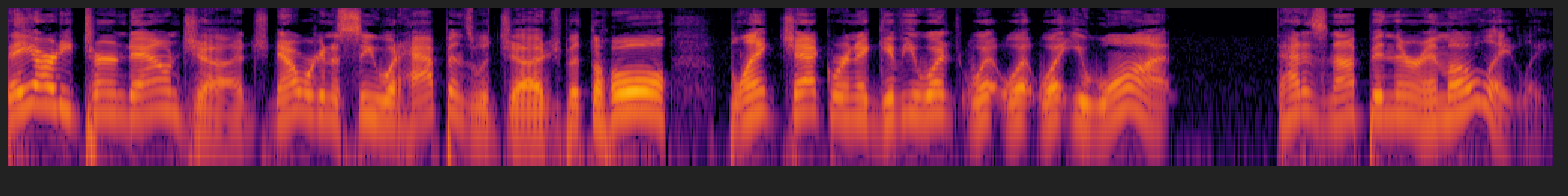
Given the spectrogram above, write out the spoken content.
they already turned down Judge. Now we're going to see what happens with Judge. But the whole blank check, we're going to give you what, what, what, what you want, that has not been their MO lately.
